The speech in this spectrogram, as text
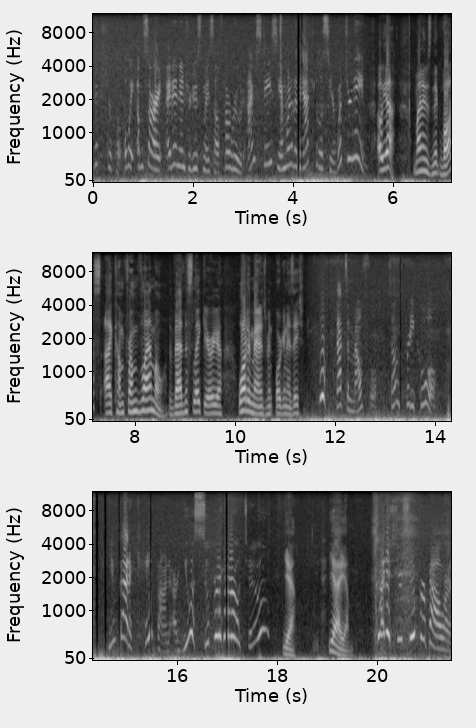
picture post. Oh wait, I'm sorry. I didn't introduce myself. How rude. I'm Stacy. I'm one of the naturalists here. What's your name? Oh, yeah, my name is Nick Voss. I come from VLAWMO, the Vadnais Lake Area Water Management Organization. Whew, that's a mouthful. Sounds pretty cool. You've got a cape on. Are you a superhero too? Yeah, yeah, I am. What is your superpower?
